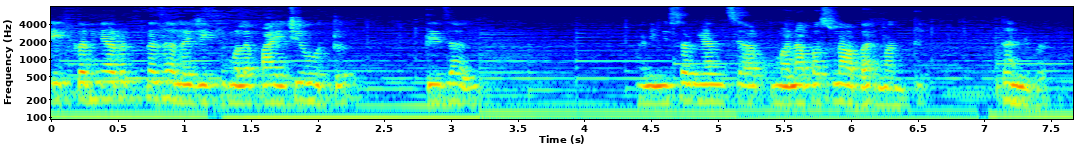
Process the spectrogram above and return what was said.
एक कन्यारत्न झालं जे की मला पाहिजे होतं ते झालं. आणि मी सगळ्यांचे मनापासून आभार मानते. धन्यवाद.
